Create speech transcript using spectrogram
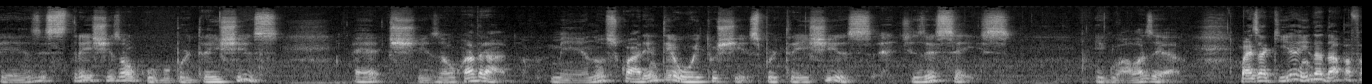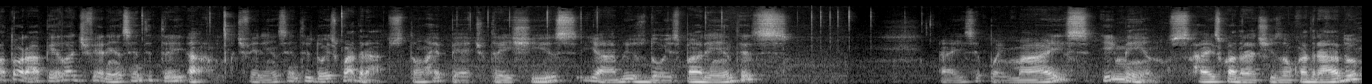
vezes 3x ao cubo por 3x é x ao quadrado, menos 48x por 3x é 16, igual a zero. Mas aqui ainda dá para fatorar pela diferença entre 3, ah, diferença entre dois quadrados. Então repete o 3x e abre os dois parênteses Aí você põe mais e menos. Raiz quadrada de x ao quadrado,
